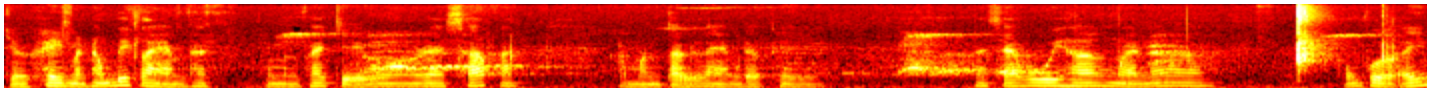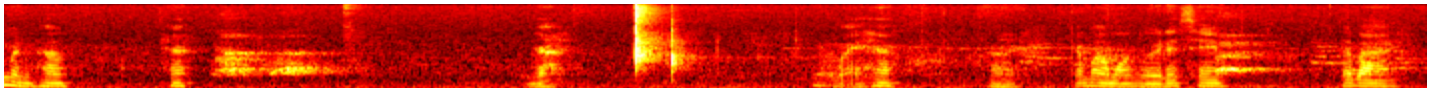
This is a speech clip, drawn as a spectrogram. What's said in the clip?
Trừ khi mình không biết làm thôi, thì mình phải chịu ra shop thôi. Còn mình tự làm được thì nó sẽ vui hơn mà nó cũng vừa ý mình hơn, ha. Rồi. Vậy ha. Rồi, cảm ơn mọi người đã xem. Bye bye.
